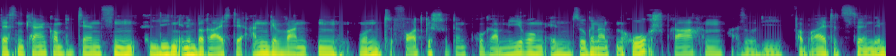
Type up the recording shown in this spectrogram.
dessen Kernkompetenzen liegen in dem Bereich der angewandten und fortgeschrittenen Programmierung in sogenannten Hochsprachen. Also die verbreitetste in dem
